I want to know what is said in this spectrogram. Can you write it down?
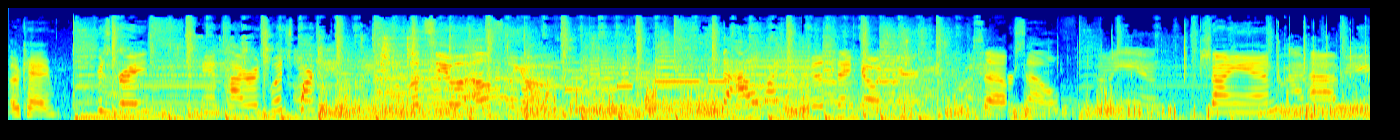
Okay. Here's Grace and Tyra's. Which? Let's see what else we got. The outline is good thing going here. So. Cheyenne, Abby,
